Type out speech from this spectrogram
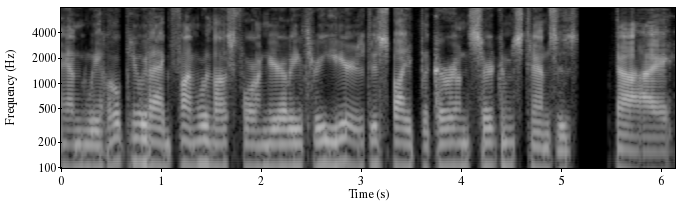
And we hope you had fun with us for nearly three years despite the current circumstances. Bye.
